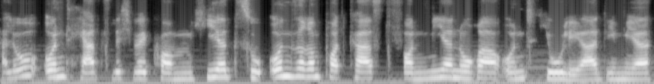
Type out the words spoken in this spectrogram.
Hallo und herzlich willkommen hier zu unserem Podcast von mir, Nora und Julia, die mir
